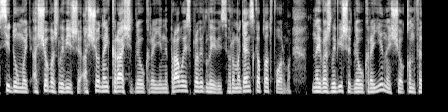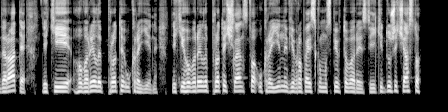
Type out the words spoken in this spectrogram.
Всі думають, а що важливіше, а що найкраще для України? Право і справедливість, громадянська платформа. Найважливіше для України, що конфедерати, які говорили проти України, які говорили проти членства України в європейському співтоваристві, які дуже часто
